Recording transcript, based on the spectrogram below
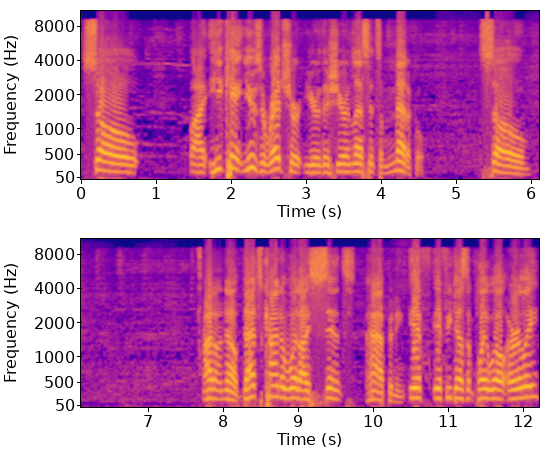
so uh, he can't use a red shirt year this year unless it's a medical. So I don't know. That's kind of what I sense happening. If if he doesn't play well early,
